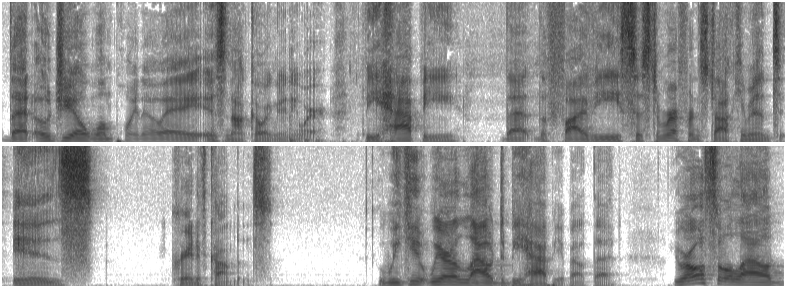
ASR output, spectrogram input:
that OGL 1.0a is not going anywhere. Be happy that the 5e system reference document is Creative Commons. We can we are allowed to be happy about that. You're also allowed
